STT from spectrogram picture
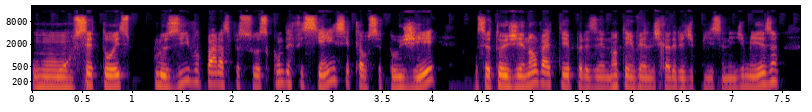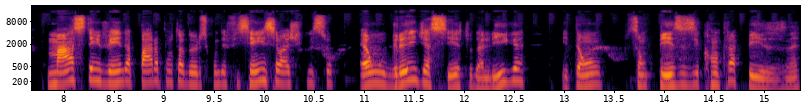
um setor exclusivo para as pessoas com deficiência, que é o setor G, o setor G não vai ter, por exemplo, não tem venda de cadeira de pista nem de mesa, mas tem venda para portadores com deficiência. Eu acho que isso é um grande acerto da liga. Então, são pesos e contrapesos, né?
